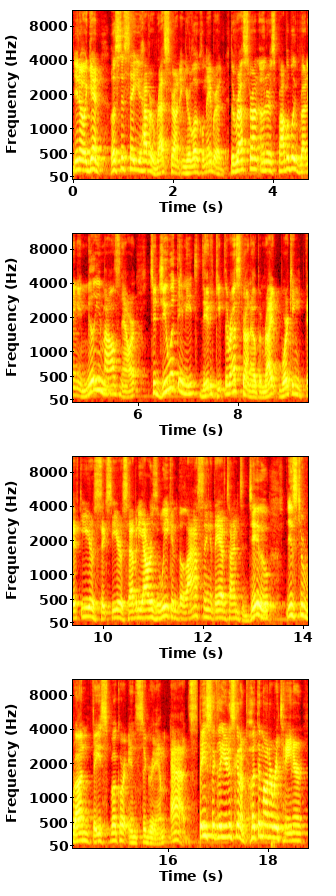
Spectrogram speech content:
You know, again, let's just say you have a restaurant in your local neighborhood. The restaurant owner is probably running a million miles an hour to do what they need to do to keep the restaurant open, right? Working 50 or 60 or 70 hours a week, and the last thing that they have time to do is to run Facebook or Instagram ads. Basically, you're just gonna put them on a retainer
